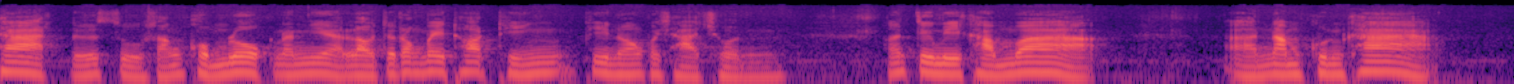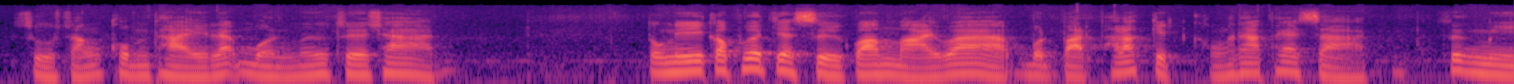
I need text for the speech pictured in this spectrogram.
ชาติ หรือสู่สังคมโลกนั้นเนี่ยเราจะต้องไม่ทอดทิ้งพี่น้องประชาชนเพราะนั้นจึงมีคำว่าอ่านำคุณค่าสู่สังคมไทยและมวลมนุษยชาติ ตรงนี้ก็เพื่อจะสื่อความหมายว่าบทบาทภารกิจของคณะแพทยศาสตร์ ซึ่งมี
